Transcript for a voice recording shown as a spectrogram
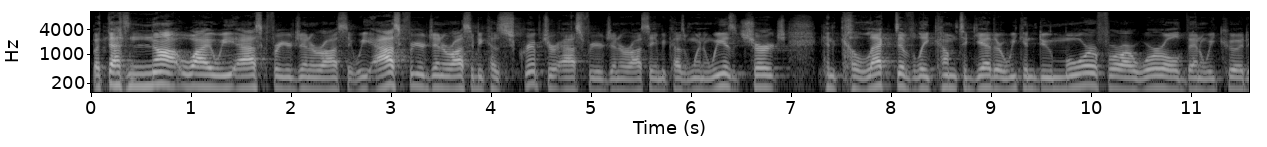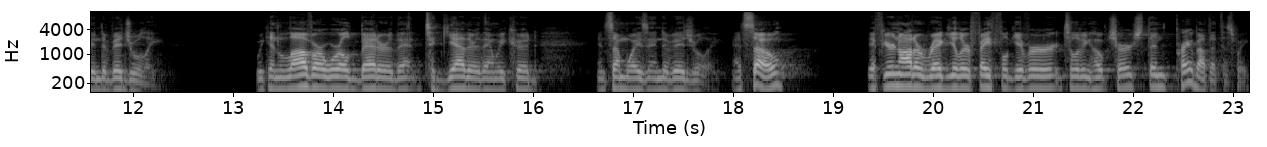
But that's not why we ask for your generosity. We ask for your generosity because Scripture asks for your generosity, and because when we as a church can collectively come together, we can do more for our world than we could individually. We can love our world better than, together than we could in some ways individually. And so, if you're not a regular faithful giver to Living Hope Church, then pray about that this week.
